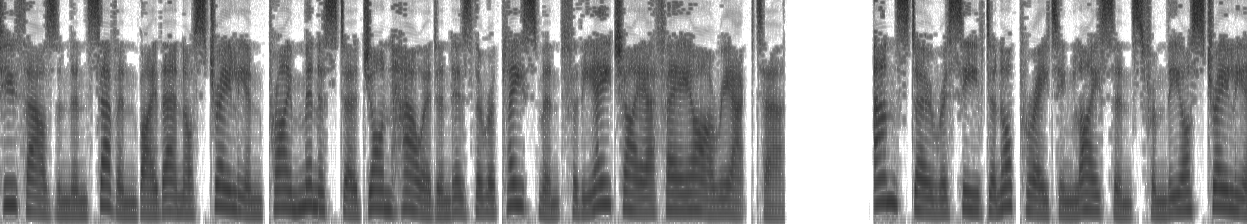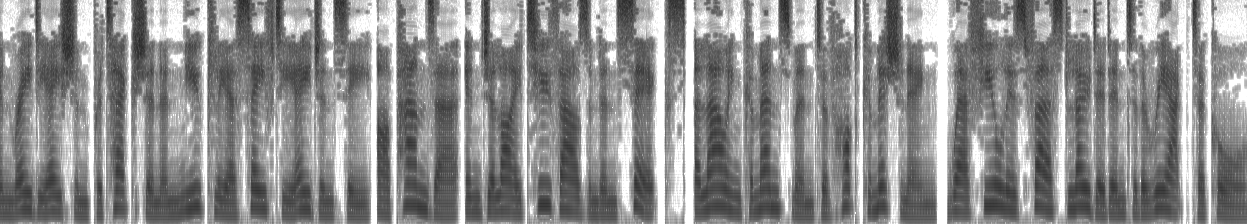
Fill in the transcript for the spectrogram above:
2007 by then Australian Prime Minister John Howard and is the replacement for the HIFAR reactor. ANSTO received an operating licence from the Australian Radiation Protection and Nuclear Safety Agency in July 2006, allowing commencement of hot commissioning, where fuel is first loaded into the reactor core.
